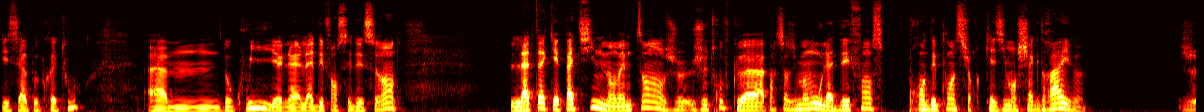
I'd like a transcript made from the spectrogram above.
et c'est à peu près tout. Euh, donc oui, la, la défense est décevante. L'attaque est patine, mais en même temps, je, je trouve qu'à partir du moment où la défense prend des points sur quasiment chaque drive, je,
